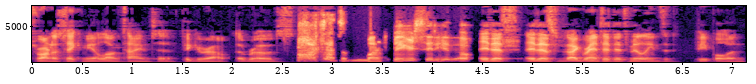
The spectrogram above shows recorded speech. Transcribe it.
Toronto's taken me a long time to figure out the roads. Oh, that's a much bigger city, though. It is. It is. Granted, it's millions of people and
